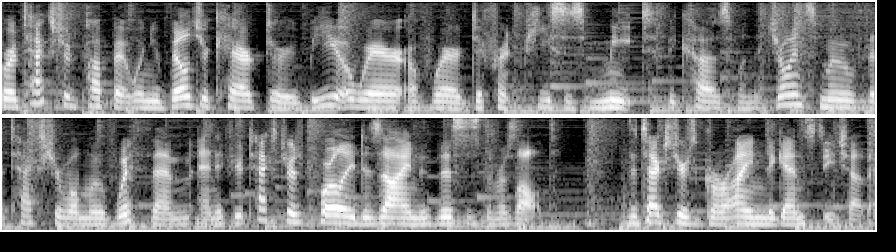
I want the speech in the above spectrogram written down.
For a textured puppet, when you build your character, be aware of where different pieces meet, because when the joints move, the texture will move with them, and if your texture is poorly designed, this is the result. The textures grind against each other.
